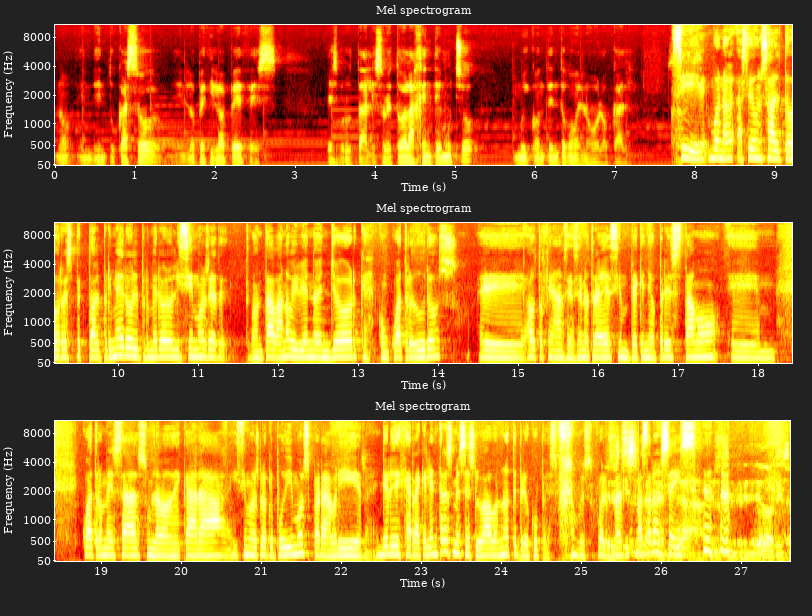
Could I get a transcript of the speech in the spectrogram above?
¿no? En, tu caso, en López y López es, brutal. Y sobre todo la gente mucho, muy contento con el nuevo local. Sí, bueno, ha sido un salto respecto al primero. El primero lo hicimos, ya te, contaba, ¿no? Viviendo en York con cuatro duros, eh, autofinanciación otra vez y un pequeño préstamo, eh, cuatro mesas, un lavado de cara. Hicimos lo que pudimos para abrir. Yo le dije a Raquel, en tres meses lo hago, no te preocupes. Pues, pues pasaron seis. los emprendedores.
